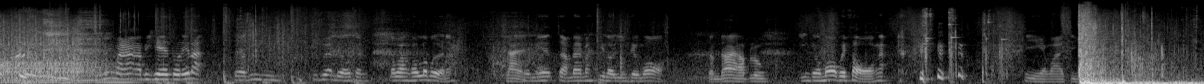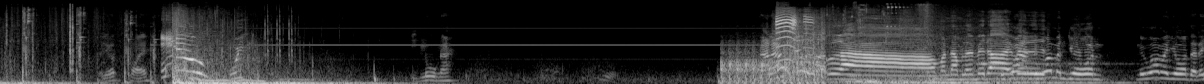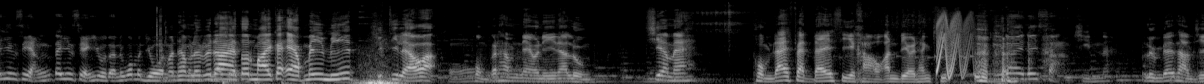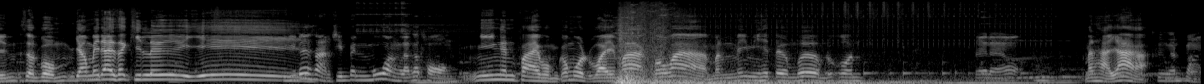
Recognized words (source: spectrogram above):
วิ่งมา RPK ตัวนี้แหละตัวที่ที่เพื่อนเดียวกันระวังเขาระเบิดนะใช่ตัวนี้จำได้ไหมที่เรายิงเทอร์โมจำได้ครับลุงยิงเทอร์โมไปสองอะ นี่ไงมาจริงยศถอยอุ้ยอีกลูกนะมาแล้วว้าวมันทำอะไรไม่ได้นึกไม่ว่าได้นึกว่ามันโยน นึกว่ามันโยนแต่ได้ยินเสียงได้ยินเสียงอยู่แต่นึกว่ามันโยนมันทำอะไรไม่ได้ ต้นไม้ก็แอบไม่มิดคลิปที่แล้วอะอ๋อผมก็ทำแนวนี้นะลุง เชื่อไหมผมได้แฟลชได้สีขาวอันเดียวทั้งคลิป นี่ได้ได้สามชิ้นนะลุงได้สามชิ้น ส่วนผมยังไม่ได้สักชิ้นเลย เย้นี่ได้สามชิ้นเป็นม่วงแล้วก็ทอง งี้เงินไฟล์ผมก็หมดไวมาก เพราะว่ามันไม่มีให้เติมเพิ่มทุกคน ได้แล้ว มันหายากอะ คืองั้นฝ่าย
